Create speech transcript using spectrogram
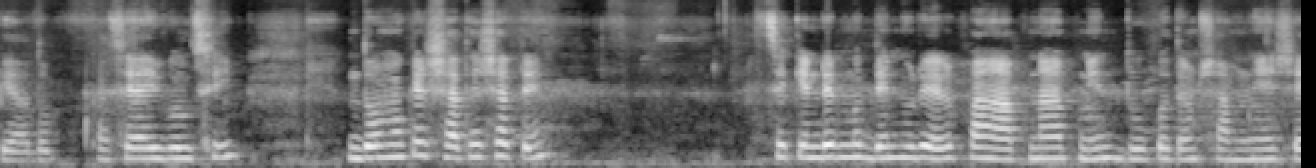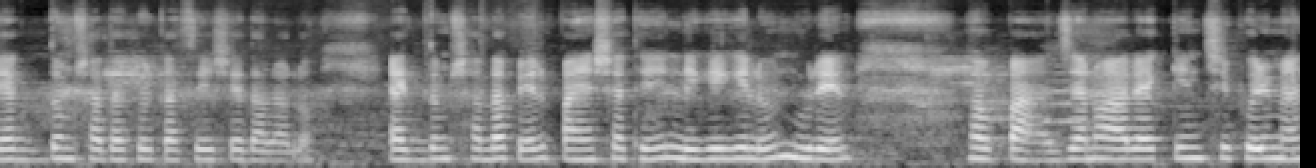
বেয়াদব। কাছে আই বলছি। দমকের সাথে সাথে সেকেন্ডের মধ্যে নূরের পা আপনা আপনি দু কদম সামনে এসে একদম সাদাপের কাছে এসে দাঁড়াল। একদম সাদাপের পায়ের সাথে লেগে গেল নূরের পা, যেন আর এক ইঞ্চি পরিমাণ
